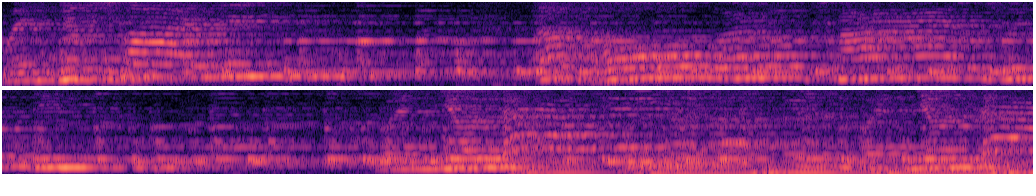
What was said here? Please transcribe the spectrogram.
when you're smiling, the whole world smiles with you. When you're laughing, when you're laughing,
